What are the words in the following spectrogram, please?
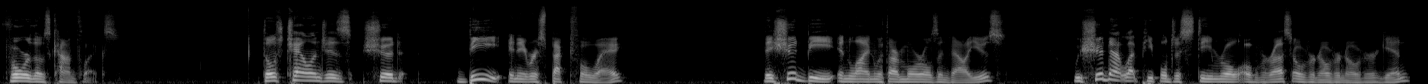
for those conflicts. Those challenges should be in a respectful way. They should be in line with our morals and values We should not let people just steamroll over us over and over and over again.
